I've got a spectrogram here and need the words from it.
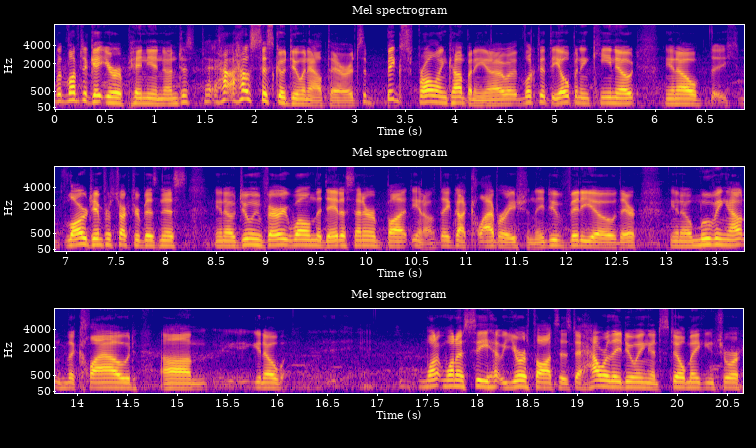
would love to get your opinion on just how, how's Cisco doing out there? It's a big sprawling company. You know, I looked at the opening keynote, you know, large infrastructure business, you know, doing very well in the data center, but you know, they've got collaboration, they do video, they're you know, moving out in the cloud. Um, you know, want, want to see how, your thoughts as to how are they doing and still making sure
